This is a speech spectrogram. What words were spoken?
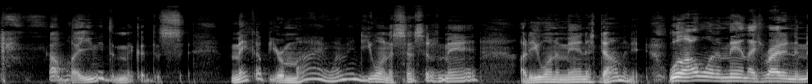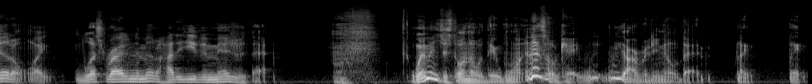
I'm like, you need to make a decision. Make up your mind, women. Do you want a sensitive man or do you want a man that's dominant? Well, I want a man that's right in the middle. Like, what's right in the middle? How do you even measure that? Women just don't know what they want, and that's okay. We, we already know that. Like, like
